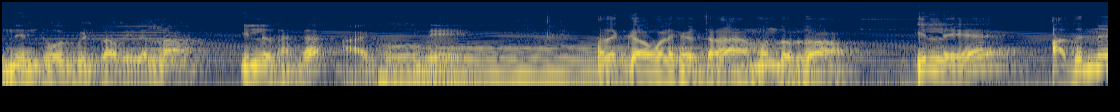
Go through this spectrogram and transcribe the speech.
ನಿಂತು ಹೋಗಿಬಿಡ್ತಾವೆ ಇವೆಲ್ಲ. ಇಲ್ಲದಂಗ ಆಗಿ ಹೋಗ್ತಿದೆ ಅದಕ್ಕೆ ಅವಳು ಹೇಳ್ತಾಳ, ಮುಂದುವರೆದು, ಇಲ್ಲಿ ಅದನ್ನೇ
